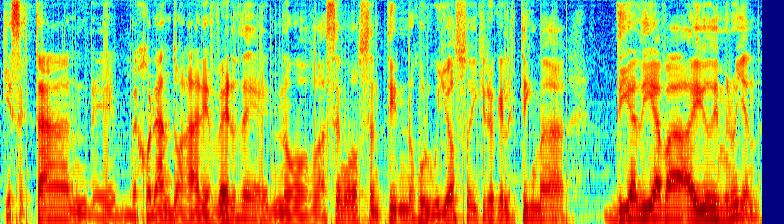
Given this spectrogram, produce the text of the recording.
que se están eh, mejorando las áreas verdes, nos hacemos sentirnos orgullosos y creo que el estigma día a día va, ha ido disminuyendo.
